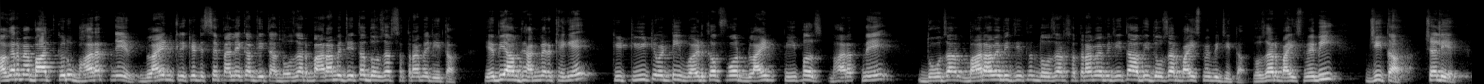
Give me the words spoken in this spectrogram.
अगर मैं बात करूँ, भारत ने ब्लाइंड क्रिकेट इससे पहले कब जीता? 2012 में जीता 2017 में जीता। ये भी आप ध्यान में रखेंगे कि T twenty world cup for blind peoples Bharat ने 2012 में भी जीता 2017 में भी जीता, अभी 2022 में भी जीता। 2022 में भी जीता। चलिए,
